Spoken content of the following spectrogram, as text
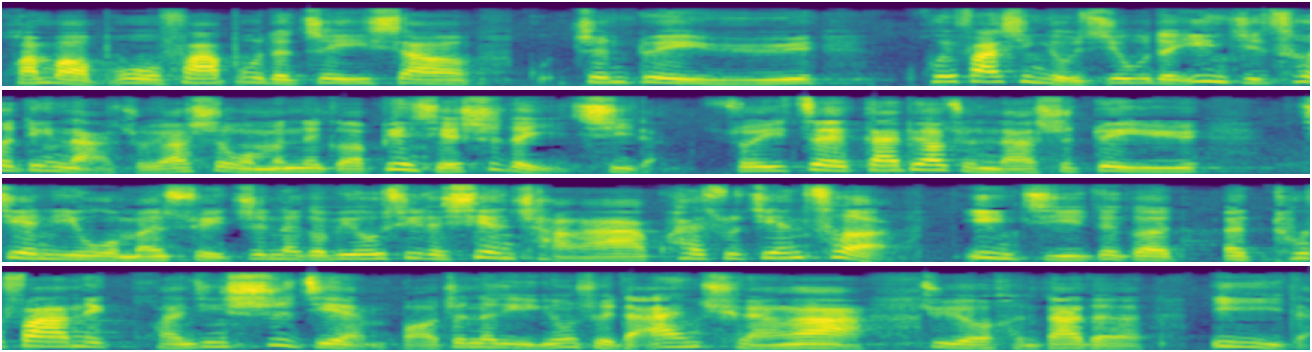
环保部发布的这一项针对于挥发性有机物的应急测定呢，主要是我们那个便携式的仪器的，所以这该标准呢是对于建立我们水质那个 VOC 的现场啊，快速监测应急那个呃突发那环境事件，保证那个饮用水的安全啊，具有很大的意义的。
